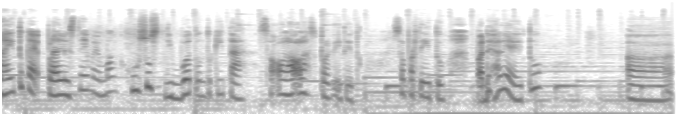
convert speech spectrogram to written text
Nah itu kayak playlistnya memang khusus dibuat untuk kita. Seolah-olah seperti itu seperti itu. Padahal ya itu uh,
